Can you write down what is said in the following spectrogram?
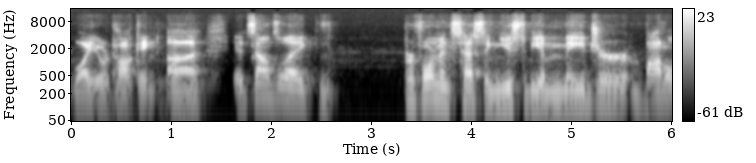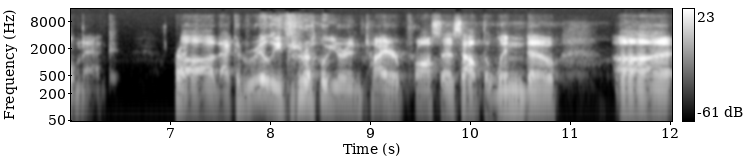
while you were talking. Uh, it sounds like performance testing used to be a major bottleneck right. uh, that could really throw your entire process out the window. Uh,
